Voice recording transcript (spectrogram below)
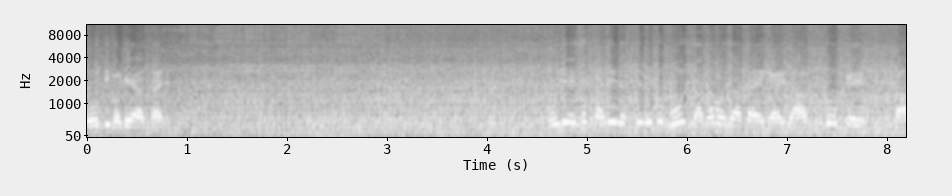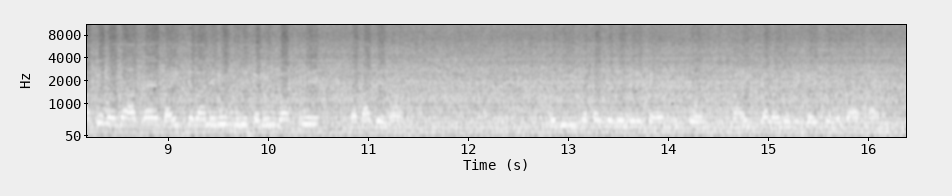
बहुत ही बढ़िया आता है। मुझे ऐसे खाली रास्ते में तो बहुत ज़्यादा मज़ा आता है गाइड आपको कहाँ पे मज़ा आता है बाइक चलाने में, मुझे कमेंट बॉक्स में बता देना। मुझे भी पता चले मेरे फैमिली को बाइक चलाने में कैसे मज़ा आता है।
